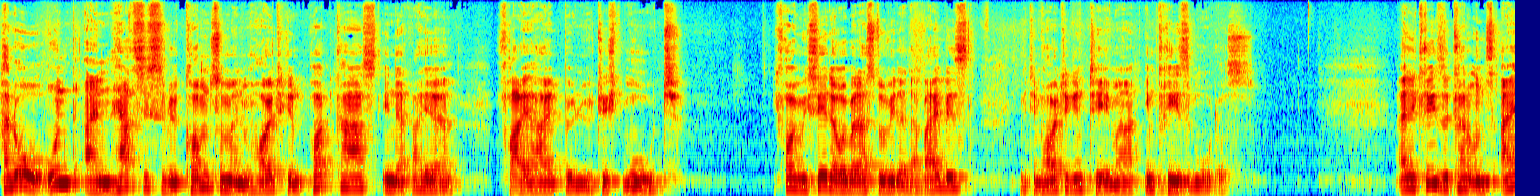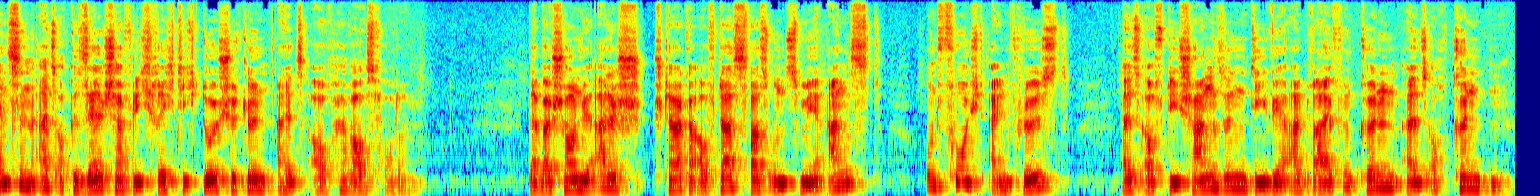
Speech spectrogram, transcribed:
Hallo und ein herzliches Willkommen zu meinem heutigen Podcast in der Reihe Freiheit benötigt Mut. Ich freue mich sehr darüber, dass du wieder dabei bist mit dem heutigen Thema im Krisenmodus. Eine Krise kann uns einzeln als auch gesellschaftlich richtig durchschütteln als auch herausfordern. Dabei schauen wir alle stärker auf das, was uns mehr Angst und Furcht einflößt, als auf die Chancen, die wir ergreifen können, als auch könnten.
